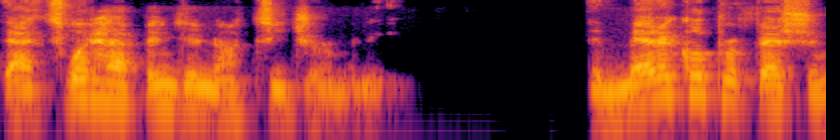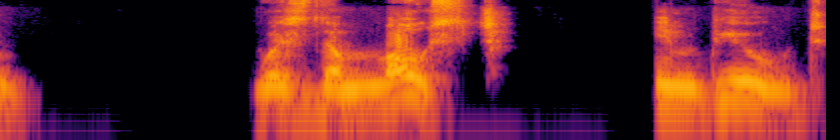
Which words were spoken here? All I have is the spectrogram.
That's what happened in Nazi Germany. The medical profession was the most imbued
